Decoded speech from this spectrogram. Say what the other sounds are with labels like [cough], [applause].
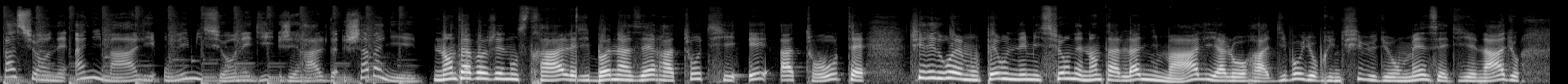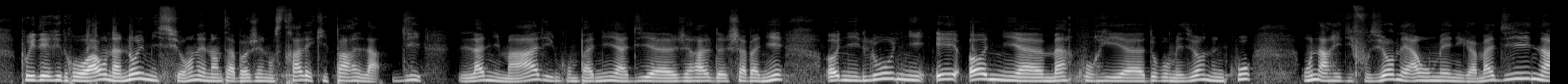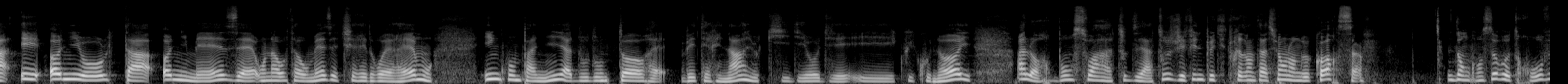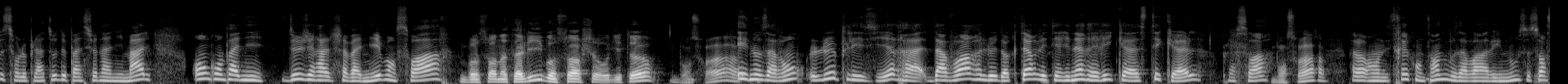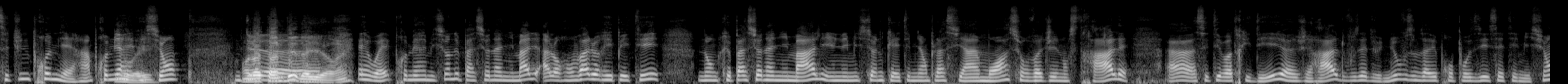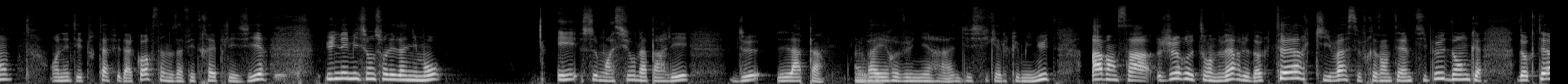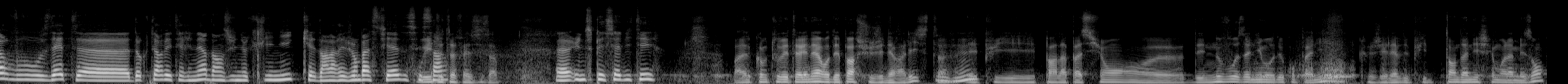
Passione Animali, un'emissione di Gerald Chabagnier. Nanta voce nostrale di buonasera a tutti e a tutte. Ci ritroviamo per un'emissione nanta all'animali. Allora, di voglio principio di un mese di gennaio, poi ritrovare una nuova emissione nanta voce nostrale che parla di l'animale in compagnia di uh, Gerald Chabagnier ogni lunedì e ogni uh, mercoledì uh, dopo mezz'ora in cui una ridiffusione a domenica mattina e ogni volta, ogni mese, una volta al mese ci ritroveremo in compagnia d'un dottore vétérinaire qui di oggi qui. Alors, bonsoir à toutes et à tous. J'ai fait une petite présentation en langue corse. Donc, on se retrouve sur le plateau de Passion Animal en compagnie de Gérald Chavagnier. Bonsoir. Bonsoir Nathalie, bonsoir chers auditeurs. Bonsoir. Et nous avons le plaisir d'avoir le docteur vétérinaire Eric Steckel. Bonsoir. Bonsoir. Alors, on est très content de vous avoir avec nous ce soir. C'est une première, hein, première Oui. émission. On de, l'attendait euh, d'ailleurs. hein. Eh ouais, première émission de Passion Animal. Alors, on va le répéter. Donc, Passion Animal, une émission qui a été mise en place il y a un mois sur votre Austral. Ah, C'était votre idée, euh, Gérald. Vous êtes venu, vous nous avez proposé cette émission. On était tout à fait d'accord, ça nous a fait très plaisir. Une émission sur les animaux. Et ce mois-ci, on a parlé de lapins. On Ah va oui. y revenir hein, d'ici quelques minutes. Avant ça, je retourne vers le docteur qui va se présenter un petit peu. Donc, docteur, vous êtes euh, docteur vétérinaire dans une clinique dans la région Bastiaise, c'est Oui, ça? tout à fait, c'est ça. Euh, Une spécialité? Bah, comme tout vétérinaire, au départ, je suis généraliste. Mhm. Et puis, par la passion euh, des nouveaux animaux de compagnie, que j'élève depuis tant d'années chez moi à la maison,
